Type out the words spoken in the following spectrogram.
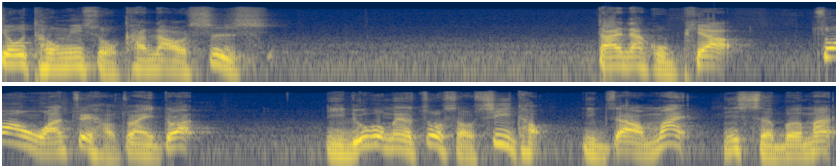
就同你所看到的事实，单单股票赚完最好赚一段，你如果没有做手系统，你不知道卖，你舍不得卖，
